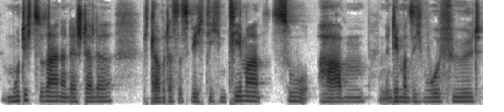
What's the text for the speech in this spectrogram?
mutig zu sein an der Stelle. Ich glaube, das ist wichtig, ein Thema zu haben, in dem man sich wohlfühlt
